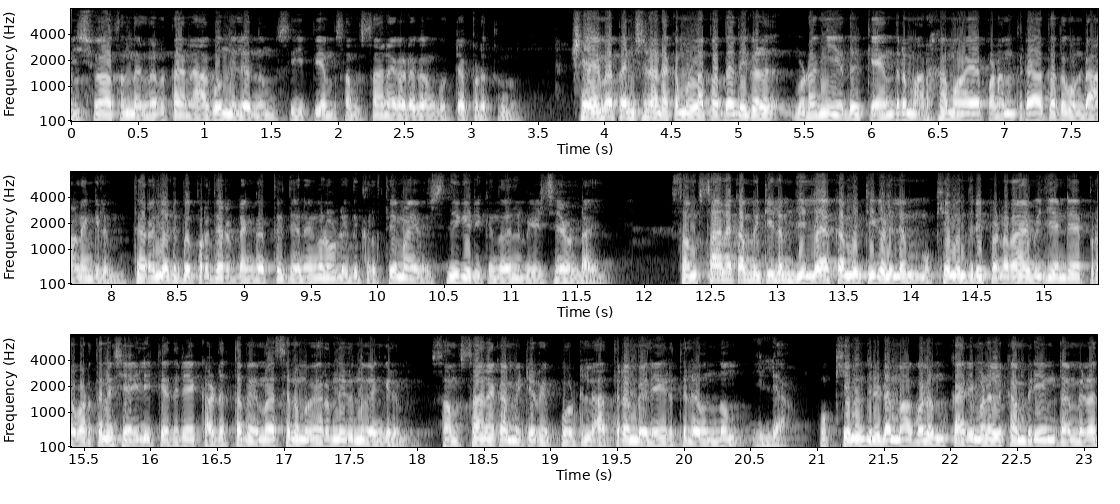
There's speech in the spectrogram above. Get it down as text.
വിശ്വാസം നിലനിർത്താനാകുന്നില്ലെന്നും സി പി എം സംസ്ഥാന ഘടകം കുറ്റപ്പെടുത്തുന്നു. ക്ഷേമ പെൻഷൻ അടക്കമുള്ള പദ്ധതികൾ മുടങ്ങിയത് കേന്ദ്രം അർഹമായ പണം തരാത്തത് കൊണ്ടാണെങ്കിലും തെരഞ്ഞെടുപ്പ് പ്രചരണ രംഗത്ത് ജനങ്ങളോട് ഇത് കൃത്യമായി വിശദീകരിക്കുന്നതിൽ വീഴ്ചയുണ്ടായി. സംസ്ഥാന കമ്മിറ്റിയിലും ജില്ലാ കമ്മിറ്റികളിലും മുഖ്യമന്ത്രി പിണറായി വിജയന്റെ പ്രവർത്തന ശൈലിക്കെതിരെ കടുത്ത വിമർശനം ഉയർന്നിരുന്നുവെങ്കിലും സംസ്ഥാന കമ്മിറ്റി റിപ്പോർട്ടിൽ അത്തരം വിലയിരുത്തലൊന്നും ഇല്ല. മുഖ്യമന്ത്രിയുടെ മകളും കരിമണൽ കമ്പനിയും തമ്മിലുള്ള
